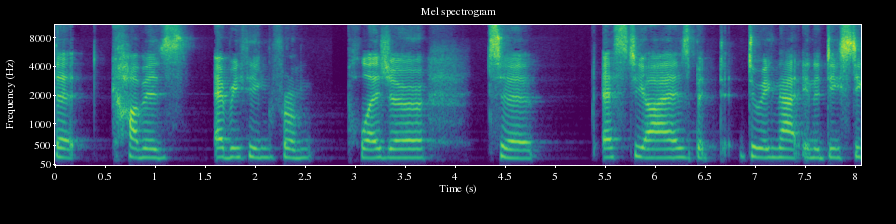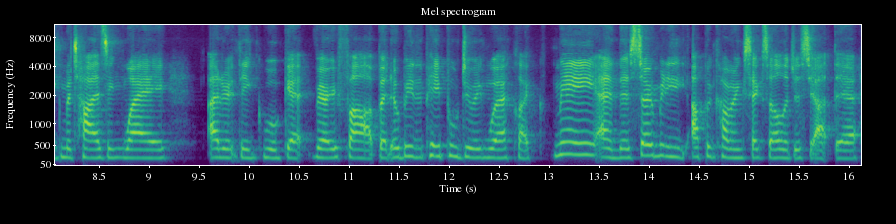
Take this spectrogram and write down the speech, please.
that covers everything from pleasure to STIs, but doing that in a destigmatizing way I don't think we'll get very far, but it'll be the people doing work like me. And there's so many up and coming sexologists out there,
